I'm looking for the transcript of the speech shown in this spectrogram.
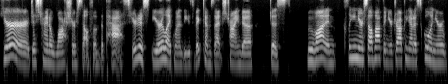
you're just trying to wash yourself of the past you're just you're like one of these victims that's trying to just move on and clean yourself up and you're dropping out of school and you're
